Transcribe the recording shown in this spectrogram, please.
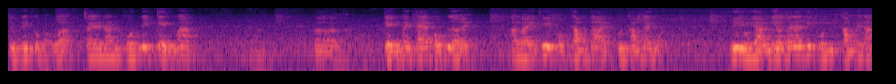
คึกฤทธิ์ก็บอกว่าชัยนันคุณนี่เก่งมากเเก่งไม่แพ้ผมเลย อะไรที่ผมทำได้ คุณทำได้หมด มีอยู่อย่างเดียวเท่านั้นที่คุณทำไม่ได้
